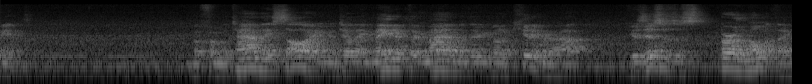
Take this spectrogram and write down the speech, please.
fence. But from the time they saw him until they made up their mind whether they were gonna kill him or not, because this is a spur of the moment thing,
